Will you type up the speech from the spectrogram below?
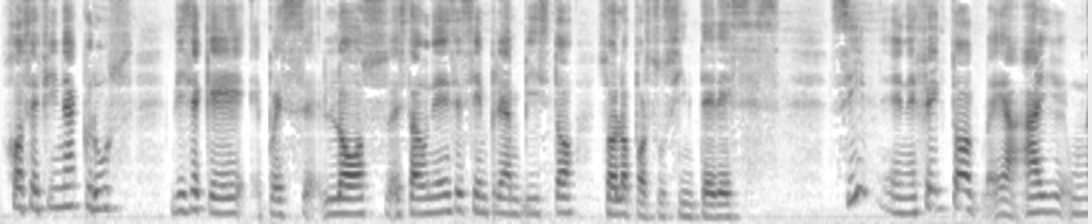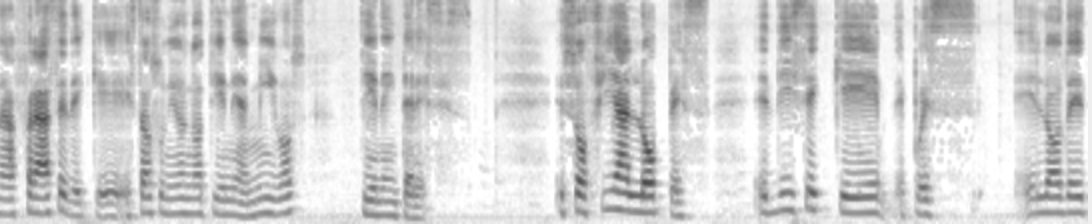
Josefina Cruz dice que pues los estadounidenses siempre han visto solo por sus intereses. sí, en efecto, eh, hay una frase de que Estados Unidos no tiene amigos, tiene intereses. Sofía López eh, dice que, eh, pues, lo de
